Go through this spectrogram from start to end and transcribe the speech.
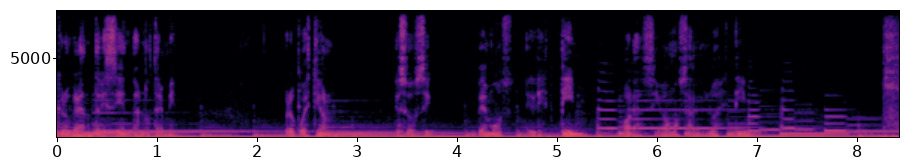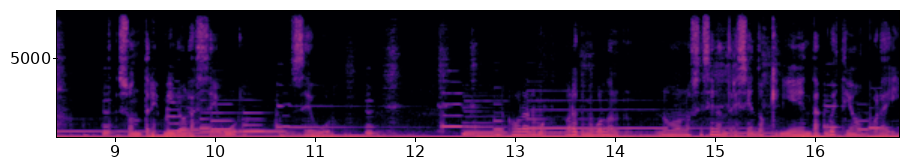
Creo que eran 300, no 3.000. Pero cuestión, eso sí, vemos el Steam. Ahora, si vamos al no Steam, son 3.000 horas seguro, seguro. Ahora, ahora que me acuerdo, no, no sé si eran 300, 500, cuestión por ahí.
